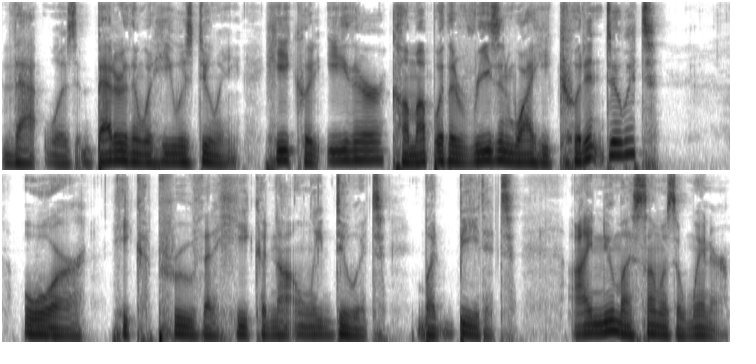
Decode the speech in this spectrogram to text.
that was better than what he was doing, he could either come up with a reason why he couldn't do it, or he could prove that he could not only do it, but beat it. I knew my son was a winner.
